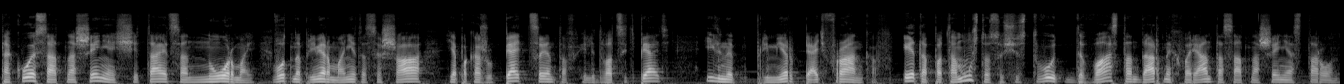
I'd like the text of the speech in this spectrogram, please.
такое соотношение считается нормой. Вот, например, монета США, я покажу 5 центов или 25, или, например, 5 франков. Это потому, что существует два стандартных варианта соотношения сторон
